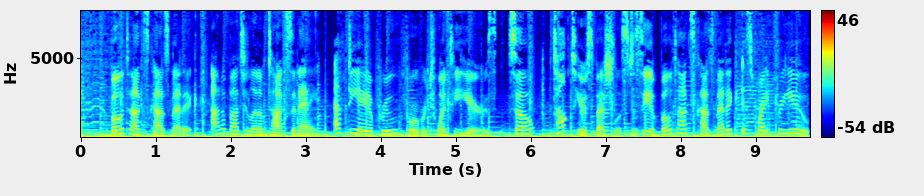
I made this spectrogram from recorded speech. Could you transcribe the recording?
Botox Cosmetic, onabotulinumtoxinA, FDA approved for over 20 years. So, talk to your specialist to see if Botox Cosmetic is right for you.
